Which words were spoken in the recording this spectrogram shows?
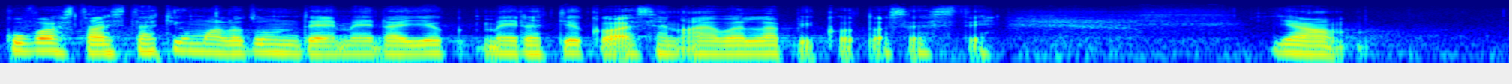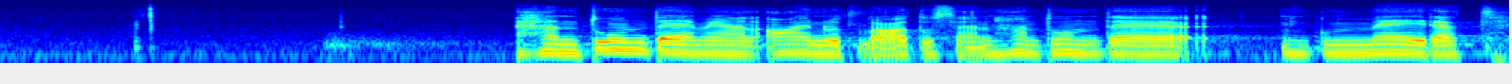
kuvastaa sitä, että Jumala tuntee meidän, meidät jokaisen aivan läpikotaisesti. Ja hän tuntee meidän ainutlaatuisen, hän tuntee niin meidät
